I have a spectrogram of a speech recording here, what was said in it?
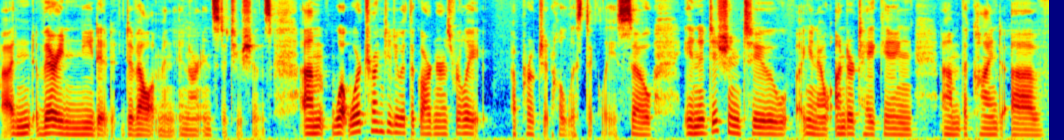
a, very needed development in our institutions. Um, what we're trying to do at the Gardner is really approach it holistically. So, in addition to you know undertaking um, the kind of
